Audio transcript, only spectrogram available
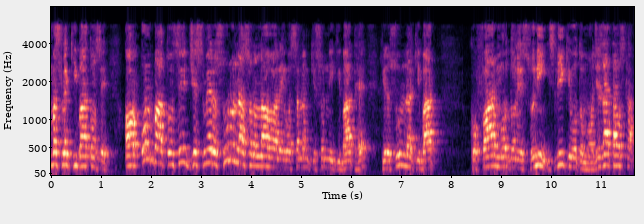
مسلک کی باتوں سے اور ان باتوں سے جس میں رسول اللہ صلی اللہ علیہ وسلم کی سننی کی بات ہے کہ رسول اللہ کی بات کفار مردوں نے سنی، اس لیے کہ وہ تو معجزہ تھا اس کا۔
